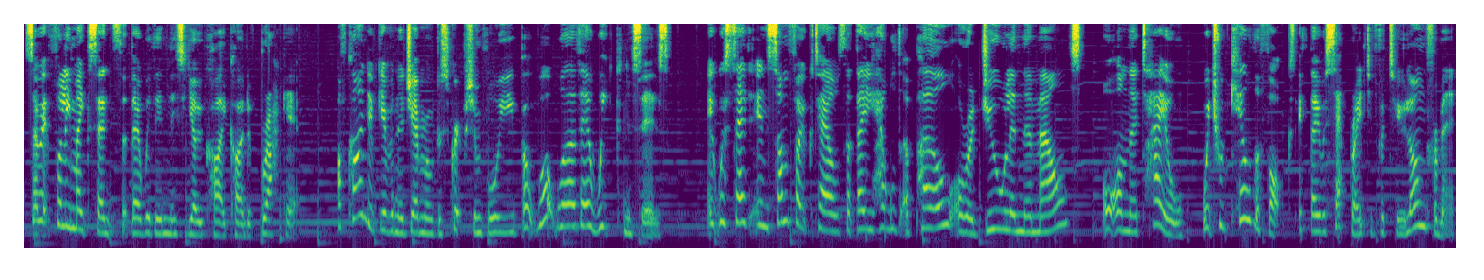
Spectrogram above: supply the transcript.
So it fully makes sense that they're within this yokai kind of bracket. I've kind of given a general description for you, but what were their weaknesses? It was said in some folk tales that they held a pearl or a jewel in their mouths, or on their tail, which would kill the fox if they were separated for too long from it.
